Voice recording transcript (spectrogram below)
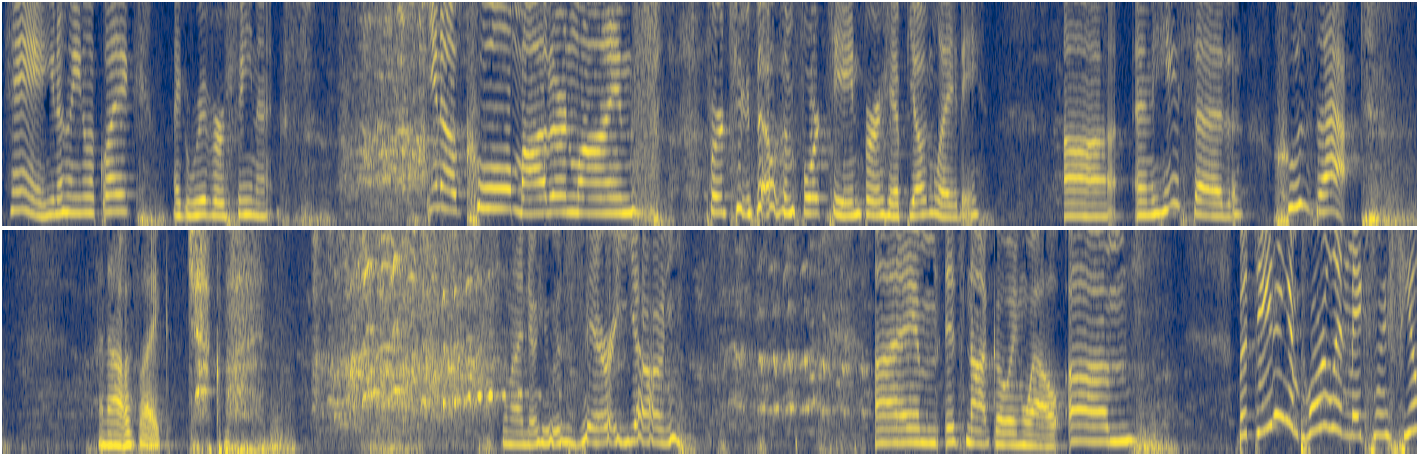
"Hey, you know who you look like? Like River Phoenix." You know, cool modern lines for 2014 for a hip young lady. Uh, and he said, "Who's that?" And I was like, "Jackpot." and I knew he was very young. I'm. It's not going well. Um, but dating in Portland makes me feel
